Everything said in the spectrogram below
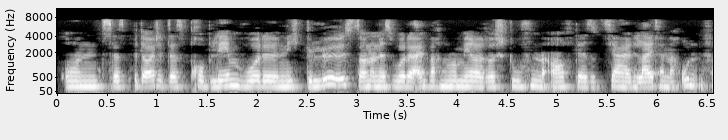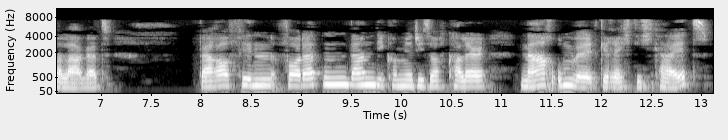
Und das bedeutet, das Problem wurde nicht gelöst, sondern es wurde einfach nur mehrere Stufen auf der sozialen Leiter nach unten verlagert. Daraufhin forderten dann die Communities of Color nach Umweltgerechtigkeit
